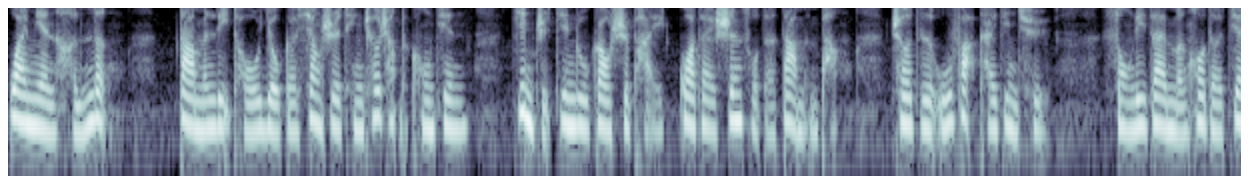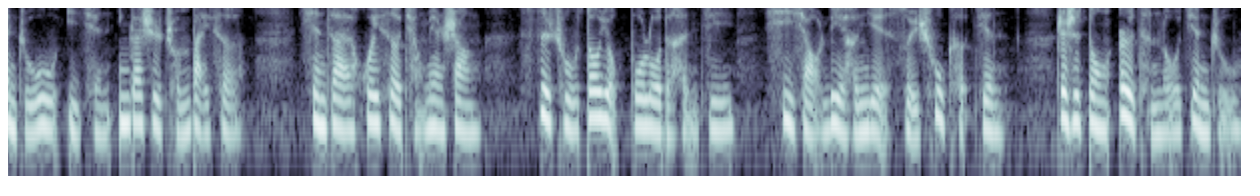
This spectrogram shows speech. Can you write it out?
外面很冷，大门里头有个像是停车场的空间，禁止进入告示牌挂在深锁的大门旁，车子无法开进去。耸立在门后的建筑物以前应该是纯白色，现在灰色墙面上四处都有剥落的痕迹，细小裂痕也随处可见。这是栋二层楼建筑，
